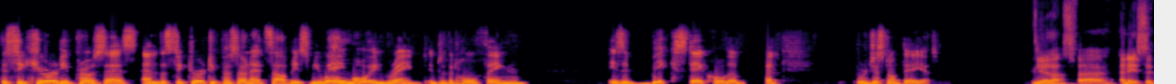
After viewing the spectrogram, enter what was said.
the security process and the security persona itself needs to be way more ingrained into that whole thing is a big stakeholder but we're just not there yet. Yeah that's fair. And it's a,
